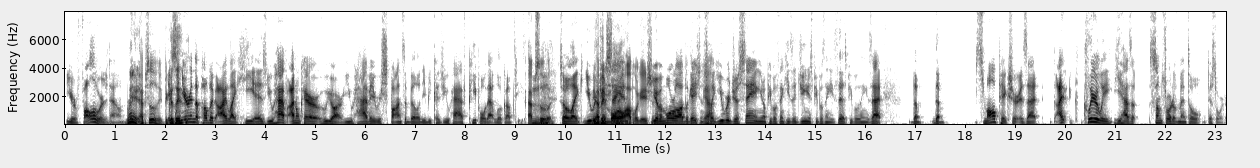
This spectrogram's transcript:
your followers down. Right, absolutely. Because when you're in the public eye like he is, you have I don't care who you are, you have a responsibility because you have people that look up to you. absolutely. Mm-hmm. So like you were have a moral saying- obligation. You have a moral obligation. Yeah. So like you were just saying, you know, people think he's a genius, people think he's this, people think he's that. The the small picture is that I clearly he has a, some sort of mental disorder.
